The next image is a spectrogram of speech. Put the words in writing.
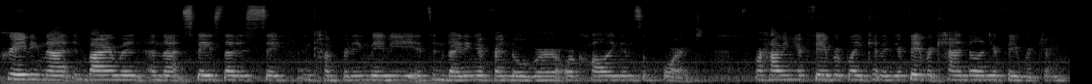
Creating that environment and that space that is safe and comforting. Maybe it's inviting a friend over or calling in support or having your favorite blanket and your favorite candle and your favorite drink.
